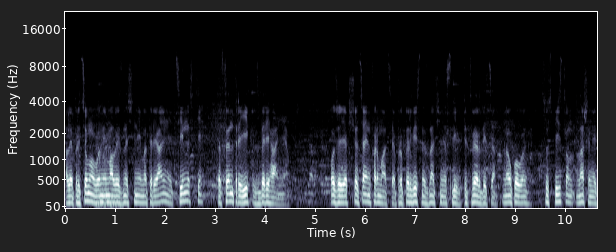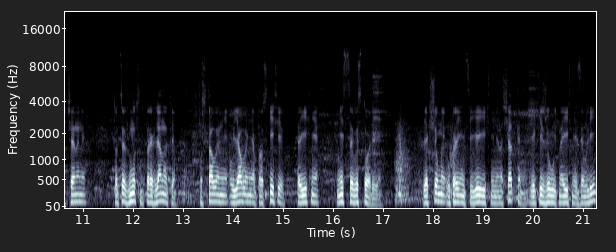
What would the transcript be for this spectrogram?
але при цьому вони мали значні матеріальні цінності та центри їх зберігання. Отже, якщо ця інформація про первісне значення слів підтвердиться науковим суспільством, нашими вченими, то це змусить переглянути усталені уявлення про скіфів та їхнє місце в історії. Якщо ми, українці, є їхніми нащадками, які живуть на їхній землі,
